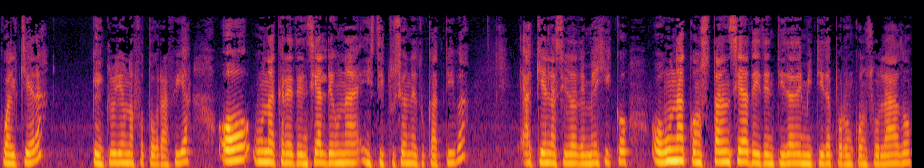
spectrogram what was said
cualquiera, que incluya una fotografía, o una credencial de una institución educativa aquí en la Ciudad de México, o una constancia de identidad emitida por un consulado,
